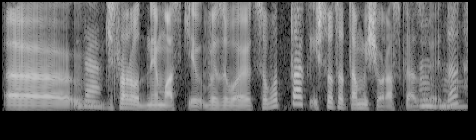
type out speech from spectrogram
э, да. кислородные маски вызываются вот так, и что-то там еще рассказывает, угу. да.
